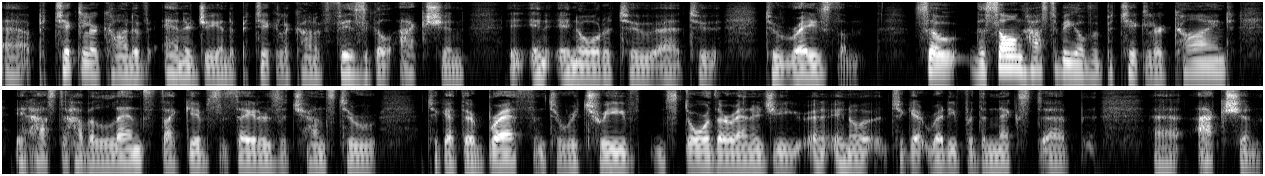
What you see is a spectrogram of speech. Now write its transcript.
uh, a particular kind of energy and a particular kind of physical action in in order to uh, to to raise them. So the song has to be of a particular kind. It has to have a length that gives the sailors a chance to to get their breath and to retrieve and store their energy in order to get ready for the next uh, uh, action.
